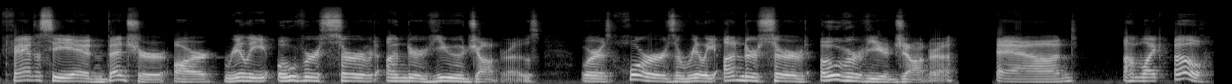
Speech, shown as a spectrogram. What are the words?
fantasy and adventure are really overserved, underviewed genres, whereas horror is a really underserved, overviewed genre. And I'm like, oh,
